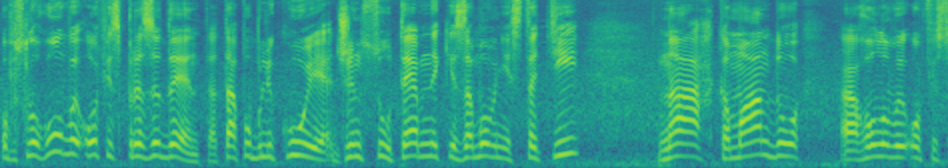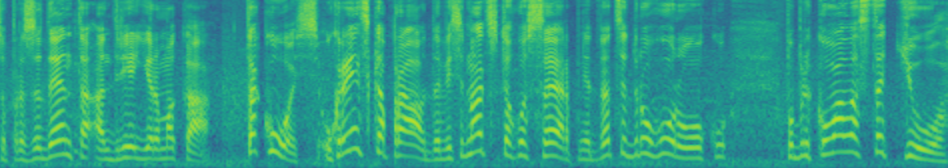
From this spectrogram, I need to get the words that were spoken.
обслуговує офіс президента та публікує джинсу темники замовні статті на команду е, голови офісу президента Андрія Єрмака. Так ось Українська Правда 18 серпня 2022 року публікувала статтю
